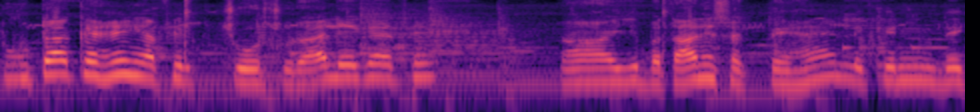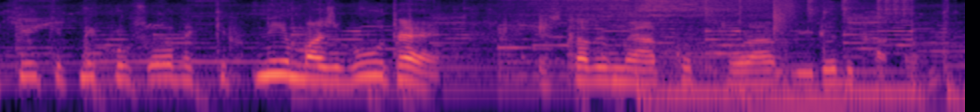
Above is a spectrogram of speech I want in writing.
टूटा कहें या फिर चोर चुरा ले गए थे? आ, ये बता नहीं सकते हैं लेकिन देखिए कितनी खूबसूरत है कितनी मज़बूत है। इसका भी मैं आपको थोड़ा वीडियो दिखाता हूँ।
